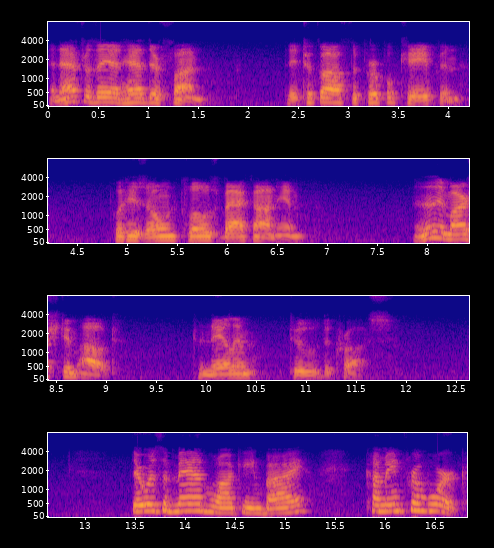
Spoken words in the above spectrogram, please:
And after they had had their fun, they took off the purple cape and put his own clothes back on him. And then they marched him out to nail him to the cross. There was a man walking by, coming from work,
